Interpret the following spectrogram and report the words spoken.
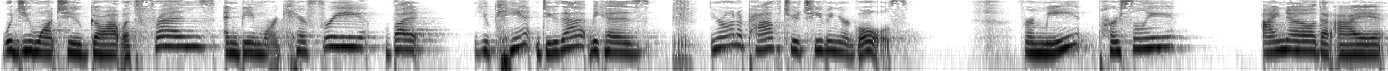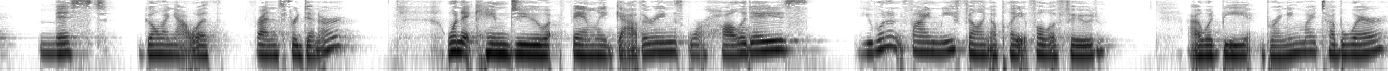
would you want to go out with friends and be more carefree, but you can't do that because you're on a path to achieving your goals. For me personally, I know that I missed going out with friends for dinner. When it came to family gatherings or holidays, you wouldn't find me filling a plate full of food. I would be bringing my Tupperware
